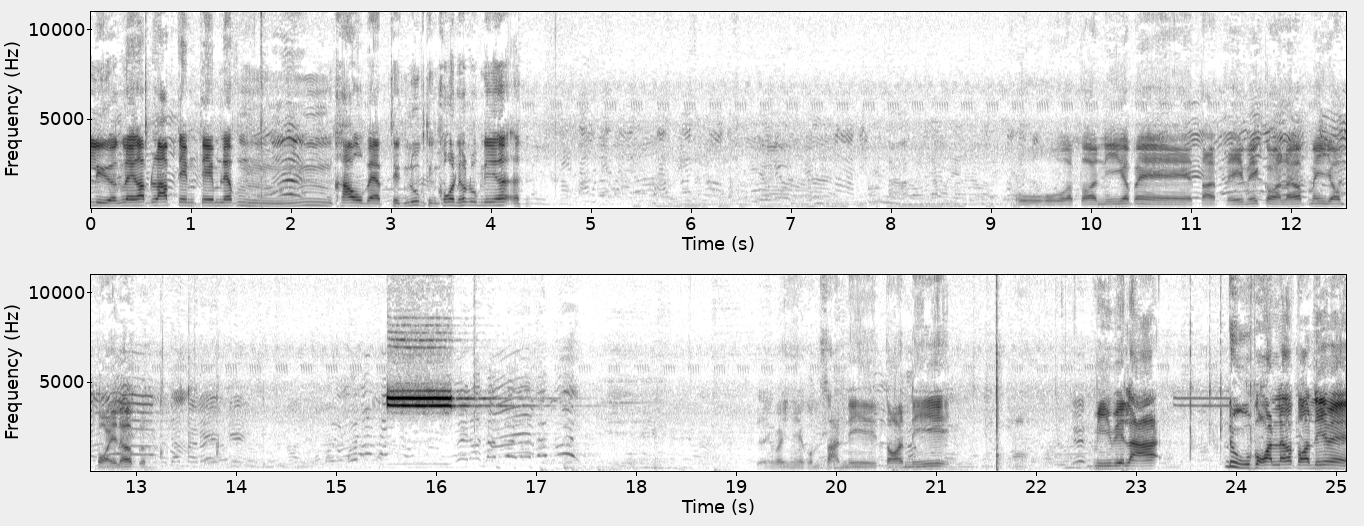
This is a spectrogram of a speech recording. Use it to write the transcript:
เหลืองเลยครับ รับเต็มเต็มๆเลยอืมเข้าแบบถึงลูกถึงคนครับลูกนี้ฮะโอ้โหครับตอนนี้ครับแม่ตัดเตะไว้ก่อนแล้วครับไม่ยอมปล่อยแล้วครับ ว่าเฮียคมสันนี่ตอนนี้ มีเวลาดูบอลแล้วครับตอนนี้แหม่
